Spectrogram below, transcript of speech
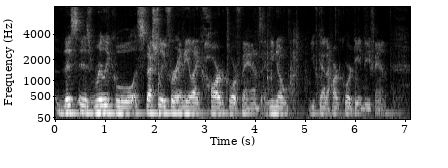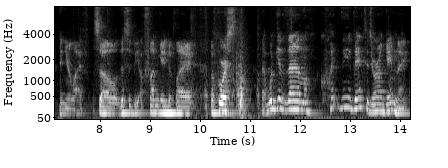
this is really cool, especially for any like hardcore fans, and you know you've got a hardcore D and D fan in your life. So this would be a fun game to play. Of course, that would give them quite the advantage around game night.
